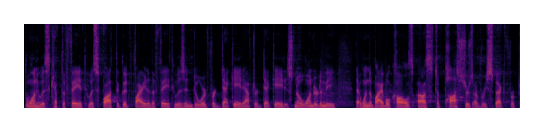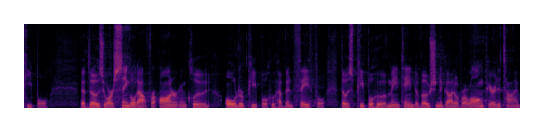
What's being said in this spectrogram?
the one who has kept the faith, who has fought the good fight of the faith, who has endured for decade after decade. It's no wonder to me that when the Bible calls us to postures of respect for people, that those who are singled out for honor include older people who have been faithful, those people who have maintained devotion to God over a long period of time,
